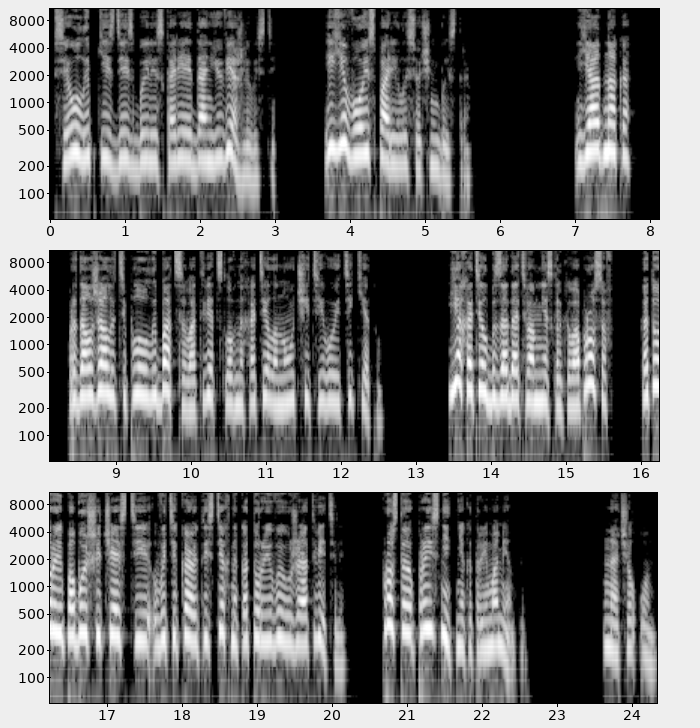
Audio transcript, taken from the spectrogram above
Все улыбки здесь были скорее данью вежливости, и его испарилось очень быстро. Я, однако, продолжала тепло улыбаться в ответ, словно хотела научить его этикету. «Я хотел бы задать вам несколько вопросов, которые по большей части вытекают из тех, на которые вы уже ответили. Просто прояснить некоторые моменты. Начал он.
